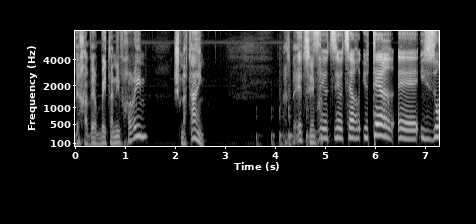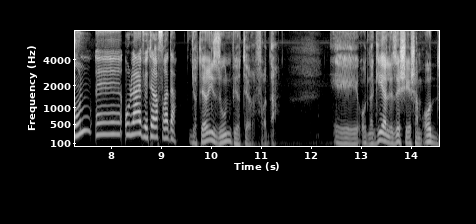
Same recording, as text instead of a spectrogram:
וחבר בית הנבחרים שנתיים. אז בעצם... זה, יוצ... זה יוצר יותר אה, איזון אה, אולי ויותר הפרדה. יותר איזון ויותר הפרדה. אה, עוד נגיע לזה שיש שם עוד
